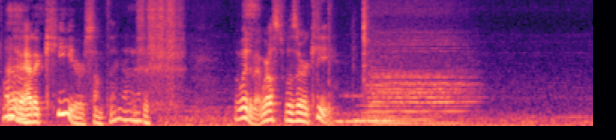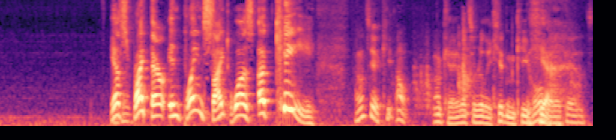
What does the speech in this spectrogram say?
If only I Uh. had a key or something. I. Wait a minute. Where else was there a key? Yes, right there in plain sight was a key. I don't see a key. Oh, okay. That's a really hidden keyhole. Yeah. Okay. That's...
